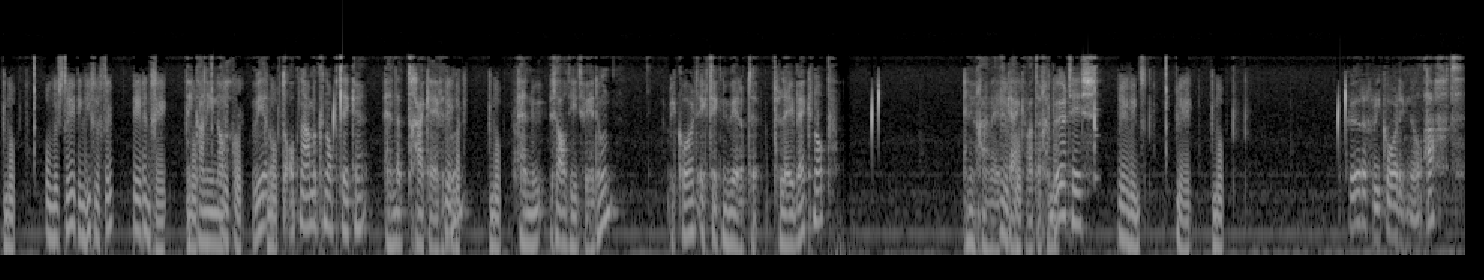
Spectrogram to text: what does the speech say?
Knop. Onderstreping Higrichter. PNG. Ik kan hier nog Record. weer Knop. op de opnameknop tikken. En dat ga ik even doen. Knop. En nu zal hij het weer doen. Record. Ik tik nu weer op de playback knop. En nu gaan we even Record. kijken wat er gebeurd is. Rewind. Play. Knop. Keurig recording 08.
